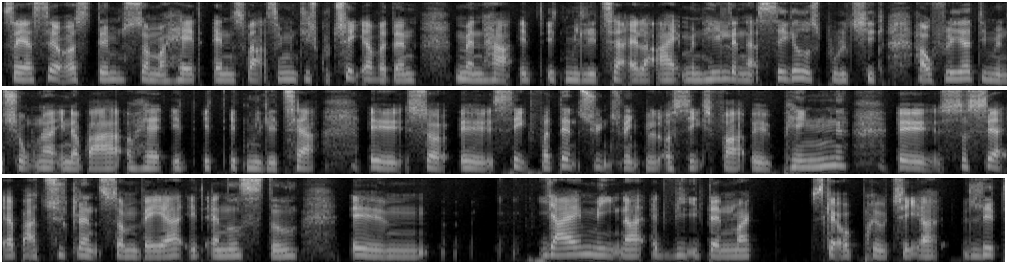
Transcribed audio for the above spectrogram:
så jeg ser også dem som at have et ansvar. Så man diskuterer, hvordan man har et, et militær eller ej, men hele den her sikkerhedspolitik har jo flere dimensioner end at bare at have et, et, et militær. Øh, så øh, set fra den synsvinkel og ses fra øh, pengene, øh, så ser jeg bare Tyskland som være et andet sted. Øh, jeg mener, at vi i Danmark skal opprioritere lidt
